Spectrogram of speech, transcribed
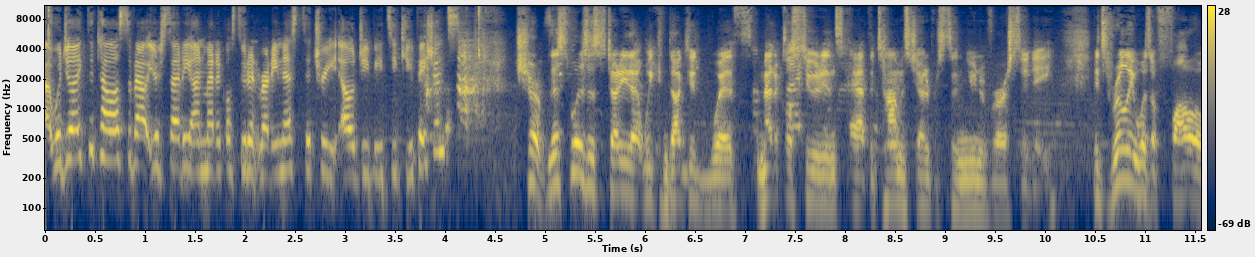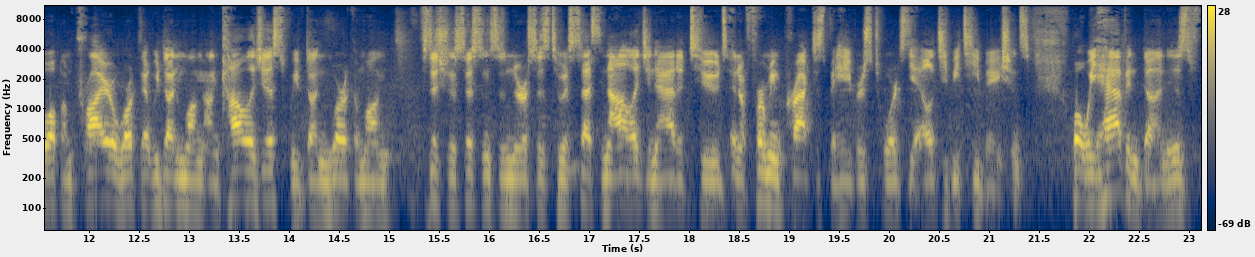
Uh, would you like to tell us about your study on medical student readiness to treat LGBTQ patients? Sure. This was a study that we conducted with medical students at the Thomas Jefferson University. It really was a follow up on prior work that we've done among oncologists. We've done work among physician assistants and nurses to assess knowledge and attitudes and affirming practice behaviors towards the LGBT patients. What we haven't done is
